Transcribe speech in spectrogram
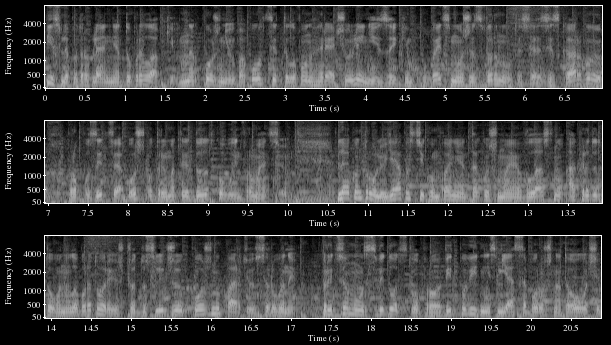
після потрапляння до прилавків. На кожній упаковці телефон гарячої лінії, за яким покупець може звернутися зі скаргою, пропозицією або ж отримати додаткову інформацію. Для контролю якості компанія також має власну акредитовану лабораторію, що досліджує кожну партію сировини. При цьому свідоцтво про відповідність м'яса, борошна та овочів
